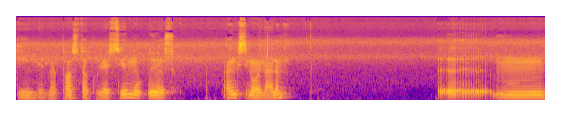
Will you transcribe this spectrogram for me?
Giyindirme, pasta kulesi, mutluyuz. Hangisini oynayalım? Ee, hmm.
